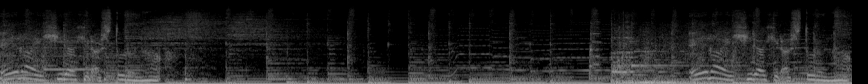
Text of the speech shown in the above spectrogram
えらいヒラヒラしとるな。えらいヒラヒラしとるな。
